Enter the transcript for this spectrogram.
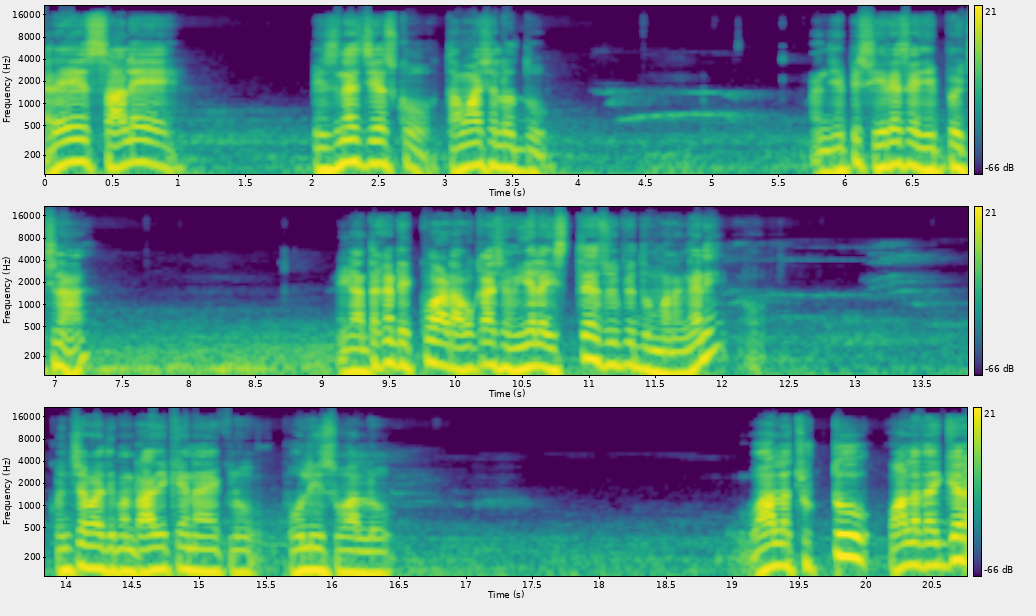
అరే సాలే. బిజినెస్ చేసుకో తమాషలు వద్దు అని చెప్పి సీరియస్గా చెప్పి వచ్చిన ఇక అంతకంటే ఎక్కువ ఆడ అవకాశం ఇలా ఇస్తే చూపిద్దాం మనం కానీ కొంచెం అది మన రాజకీయ నాయకులు పోలీసు వాళ్ళు వాళ్ళ చుట్టూ వాళ్ళ దగ్గర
